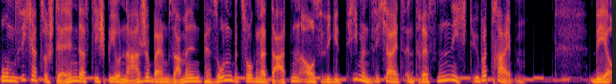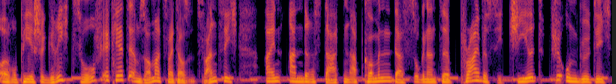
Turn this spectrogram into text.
um sicherzustellen, dass die Spionage beim Sammeln personenbezogener Daten aus legitimen Sicherheitsinteressen nicht übertreiben. Der Europäische Gerichtshof erklärte im Sommer 2020 ein anderes Datenabkommen, das sogenannte Privacy Shield, für ungültig,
